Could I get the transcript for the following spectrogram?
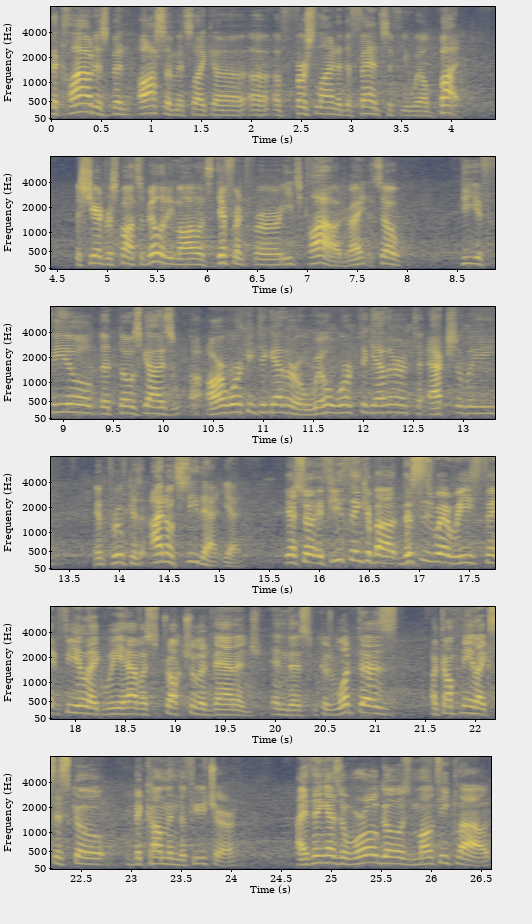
the cloud has been awesome. It's like a, a, a, first line of defense, if you will, but the shared responsibility model, it's different for each cloud, right? So, do you feel that those guys are working together or will work together to actually improve? Because I don't see that yet. Yeah, so if you think about, this is where we feel like we have a structural advantage in this, because what does a company like Cisco become in the future? I think as the world goes multi-cloud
